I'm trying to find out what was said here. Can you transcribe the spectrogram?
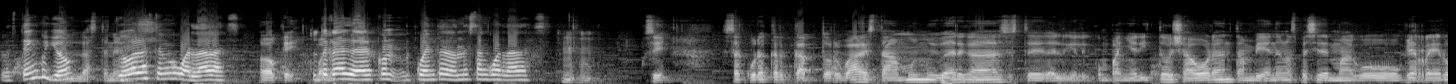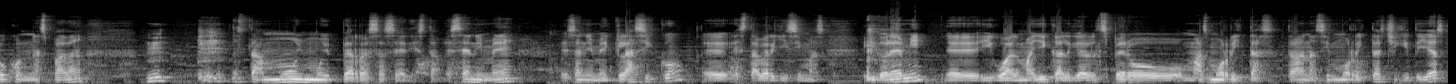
Las tengo yo. Las tenemos. Yo las tengo guardadas. Ok. Tú te acabas de dar cuenta de dónde están guardadas. Sí. Sakura Card Captor, va, está muy muy vergas, este, el, compañerito Shaoran también, una especie de mago guerrero con una espada. Mm, está muy muy perra esa serie, está, ese anime, ese anime clásico, eh, está verguísimas. Y Doremi, eh, igual Magical Girls, pero más morritas, estaban así morritas, chiquitillas,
